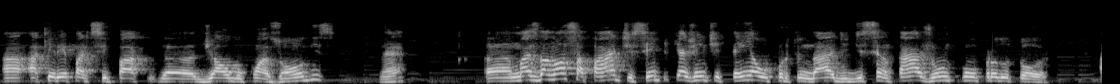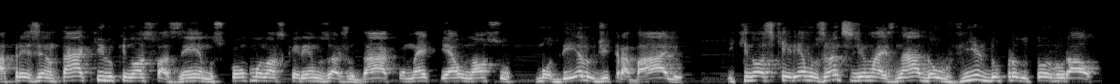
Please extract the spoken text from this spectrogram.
a, a, querer participar uh, de algo com as ONGs, né? Uh, mas da nossa parte, sempre que a gente tem a oportunidade de sentar junto com o produtor, apresentar aquilo que nós fazemos, como nós queremos ajudar, como é que é o nosso modelo de trabalho e que nós queremos, antes de mais nada, ouvir do produtor rural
